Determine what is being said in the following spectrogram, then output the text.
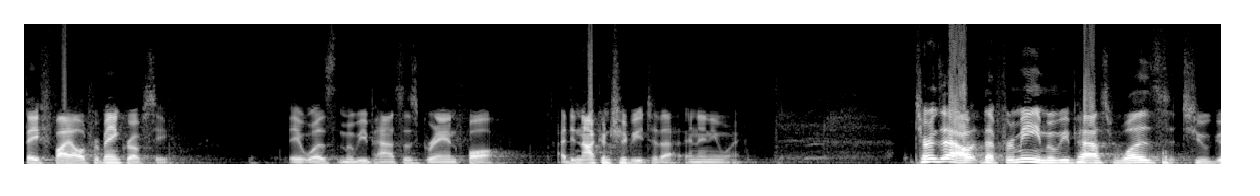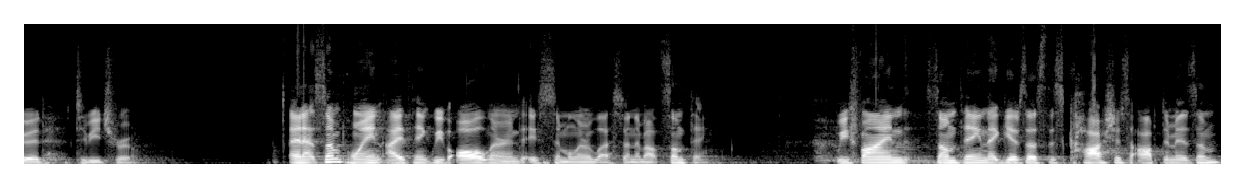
they filed for bankruptcy. It was MoviePass's grand fall. I did not contribute to that in any way. Turns out that for me, MoviePass was too good to be true. And at some point, I think we've all learned a similar lesson about something. We find something that gives us this cautious optimism,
